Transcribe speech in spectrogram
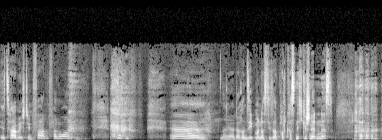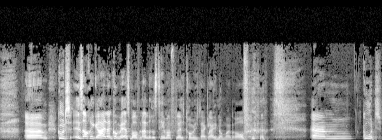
jetzt habe ich den Faden verloren. äh, naja, daran sieht man, dass dieser Podcast nicht geschnitten ist. ähm, gut, ist auch egal, dann kommen wir erstmal auf ein anderes Thema, vielleicht komme ich da gleich nochmal drauf. ähm, gut.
